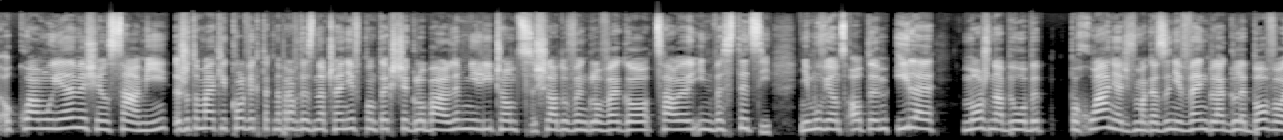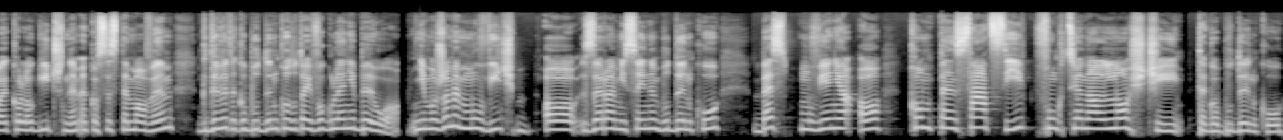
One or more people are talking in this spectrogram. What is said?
okłamujemy się sami, że to ma jakiekolwiek tak naprawdę znaczenie w kontekście globalnym, nie licząc śladu węglowego całej inwestycji. Nie mówiąc o tym, ile można byłoby pochłaniać w magazynie węgla glebowo-ekologicznym, ekosystemowym, gdyby tego budynku tutaj w ogóle nie było. Nie możemy mówić o zeroemisyjnym budynku bez mówienia o kompensacji funkcjonalności tego budynku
